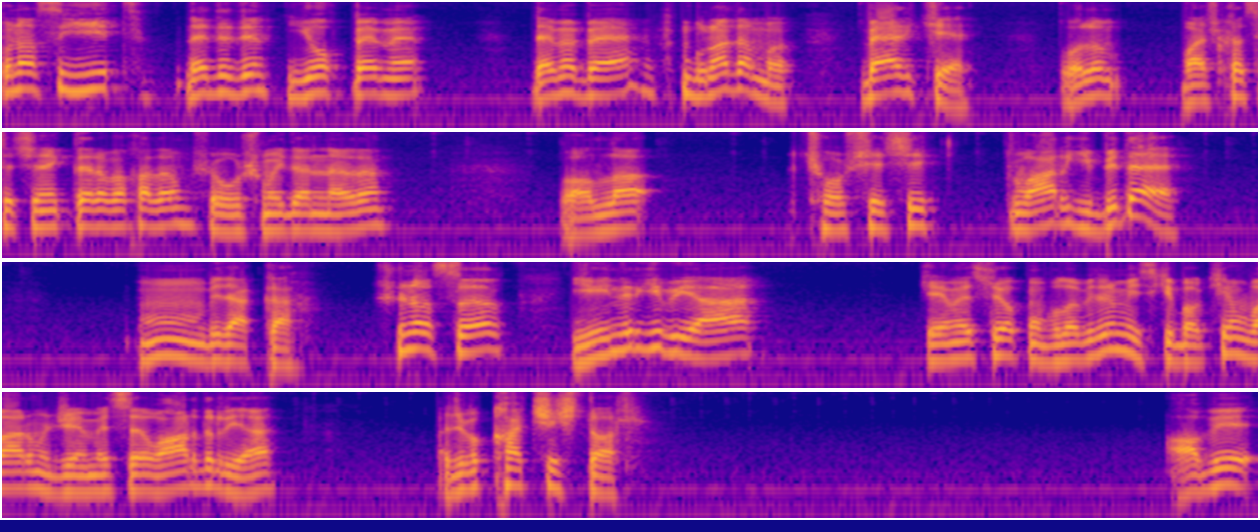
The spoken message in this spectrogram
Bu nasıl Yiğit? Ne dedin? Yok be mi? Deme be. Buna da mı? Belki. Oğlum başka seçeneklere bakalım. Şu hoşuma gidenlerden. Valla çok çeşit var gibi de. Hmm, bir dakika. Şu nasıl? Yenir gibi ya. CMS yok mu? Bulabilir miyiz ki? Bakayım var mı CMS? Vardır ya. Acaba kaç çeşit var? Abi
